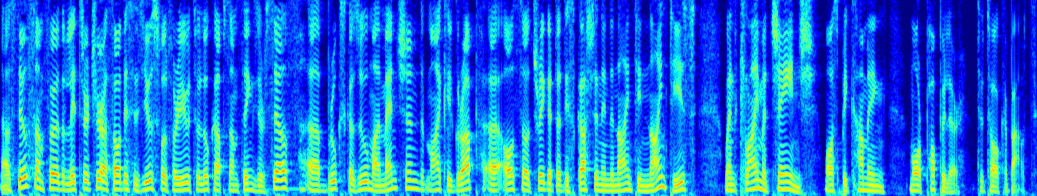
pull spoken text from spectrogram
Now, still some further literature. I thought this is useful for you to look up some things yourself. Uh, Brookes Khazzoom, I mentioned. Michael Grubb uh, also triggered a discussion in the 1990s when climate change was becoming more popular to talk about.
